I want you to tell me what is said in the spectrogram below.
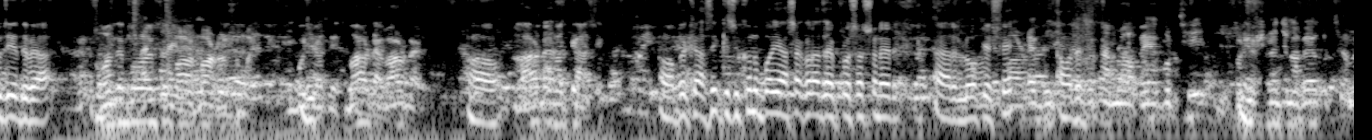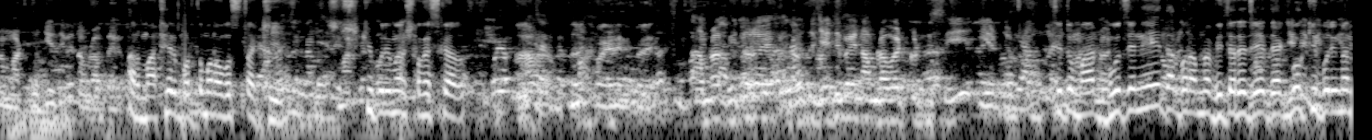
বুঝিয়ে দেবে? বারোটায় হচ্ছে অপেক্ষা আছে কিছুক্ষণ পরে আশা করা যায় প্রশাসনের লোক এসে আমাদের আমরা অপেক্ষা করছি। প্রশাসনের জন্য অপেক্ষা করছি। আমরা মাঠ বুঝিয়ে দেবেন আমরা আর মাঠের বর্তমান অবস্থা কি? কি পরিমাণ সংস্কার? আমরা ভিতরে যেতে পারি আমরা ওয়েট করতেছি ইয়ের মাঠ বুঝে নিয়ে তারপর আমরা ভিতরে যে দেখব কি পরিমাণ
